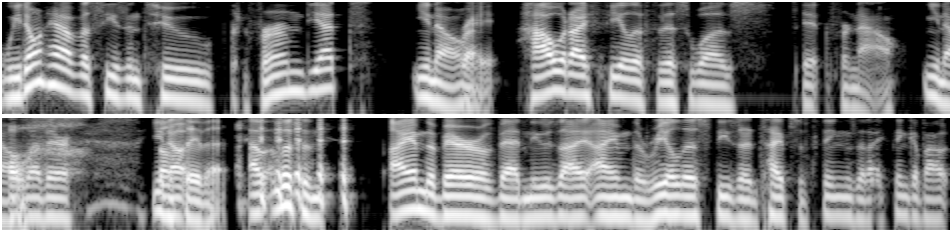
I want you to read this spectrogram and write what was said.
we don't have a season 2 confirmed yet, you know. Right. How would I feel if this was it for now? You know, whether you Don't know say that. uh, listen, I am the bearer of bad news. I, I am the realist. These are types of things that I think about.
